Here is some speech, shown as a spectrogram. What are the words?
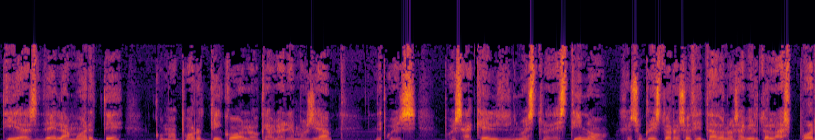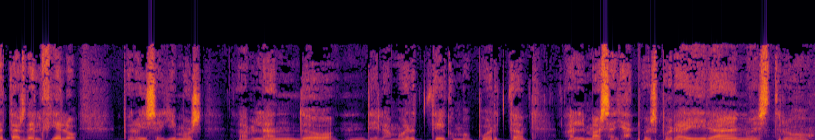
días de la muerte como pórtico a lo que hablaremos ya, pues pues aquel nuestro destino. Jesucristo resucitado nos ha abierto las puertas del cielo, pero hoy seguimos hablando de la muerte como puerta al más allá. Pues por ahí irá nuestro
